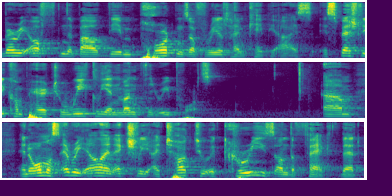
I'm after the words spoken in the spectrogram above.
very often about the importance of real time KPIs, especially compared to weekly and monthly reports. Um, and almost every airline actually I talk to agrees on the fact that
